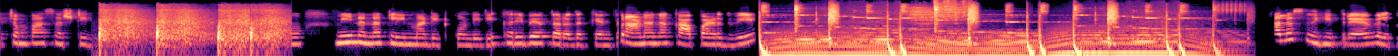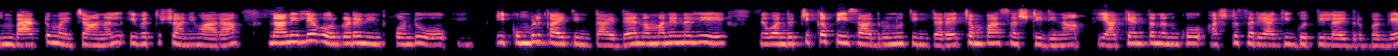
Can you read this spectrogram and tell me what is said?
ಚಂಪಾ ಸಷ್ಟಿ ಮೀನನ್ನ ಕ್ಲೀನ್ ಮಾಡಿ ಇಟ್ಕೊಂಡಿದ್ವಿ. ಕರಿಬೇವು ತರೋದಕ್ಕೆ ಅಂತ ಪ್ರಾಣನ ಕಾಪಾಡಿದ್ವಿ. ಹಲೋ ಸ್ನೇಹಿತರೆ welcome back to my channel ಇವತ್ತು ಶನಿವಾರ. ನಾನಿಲ್ಲೇ ಹೊರಗಡೆ ನಿಂತ್ಕೊಂಡು ಈ ಕುಂಬಳಕಾಯಿ ತಿಂತಾ ಇದ್ದೆ. ನಮ್ಮ ಮನೆಯಲ್ಲಿ ಒಂದು ಚಿಕ್ಕ ಪೀಸ್ ಆದ್ರೂನು ತಿಂತಾರೆ. ಚಂಪಾ ಷಷ್ಠಿ ದಿನ ಯಾಕೆ ಅಂತ ನನಗೂ ಅಷ್ಟು ಸರಿಯಾಗಿ ಗೊತ್ತಿಲ್ಲ ಇದ್ರ ಬಗ್ಗೆ.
